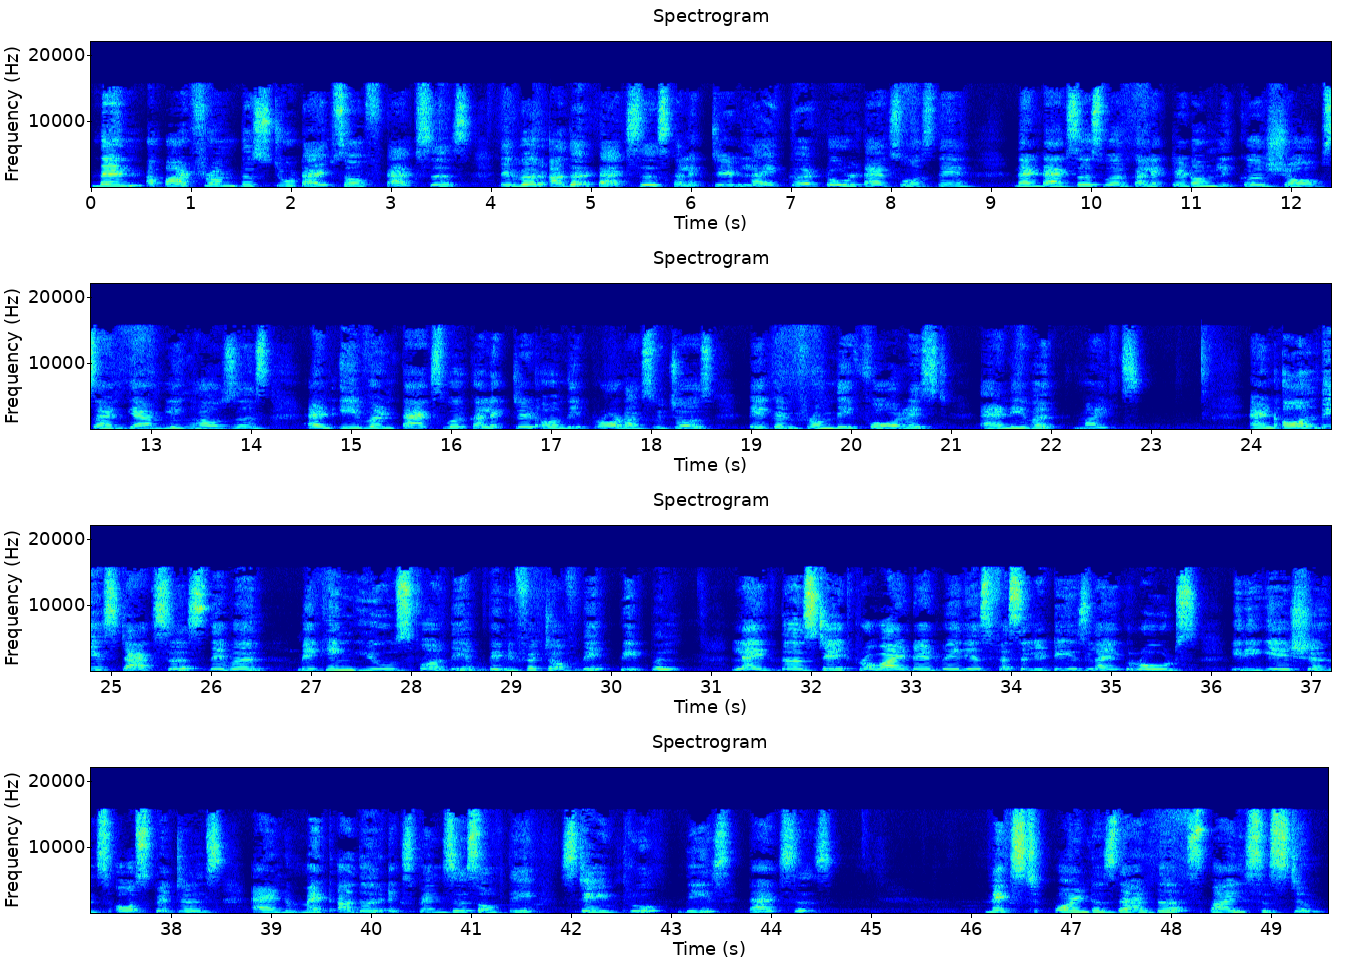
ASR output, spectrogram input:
Then apart from these two types of taxes, there were other taxes collected like uh, toll tax was there, then taxes were collected on liquor shops and gambling houses and even tax were collected on the products which was taken from the forest and even mines. And all these taxes they were making use for the benefit of the people like the state provided various facilities like roads, irrigations, hospitals and met other expenses of the state through these taxes. Next point is that the spy system.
